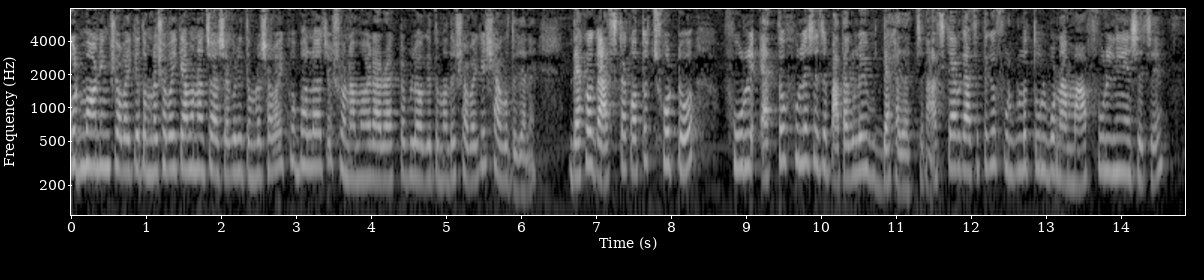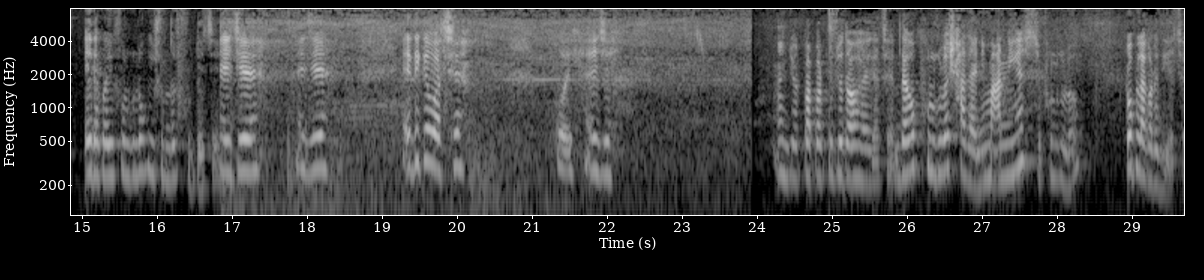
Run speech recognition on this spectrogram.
গুড মর্নিং সবাইকে। তোমরা সবাই কেমন আছো? আশা করি তোমরা সবাই খুব ভালো আছো। সোনাময়ের আরও একটা ব্লগে তোমাদের সবাইকে স্বাগত জানাই। দেখো, গাছটা কত ছোট। ফুল, এত ফুল এসেছে, পাতাগুলোই দেখা যাচ্ছে না। আজকে আর গাছের থেকে ফুলগুলো তুলবো না। মা ফুল নিয়ে এসেছে। এই দেখো, এই ফুলগুলো কি সুন্দর ফুটেছে। এই যে এই যে, এদিকেও আছে। কই? এই যে। পাপার পুজো দেওয়া হয়ে গেছে। দেখো, ফুলগুলো সাজায়নি। মা নিয়ে এসছে ফুলগুলো। টোপলা করে দিয়েছে।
